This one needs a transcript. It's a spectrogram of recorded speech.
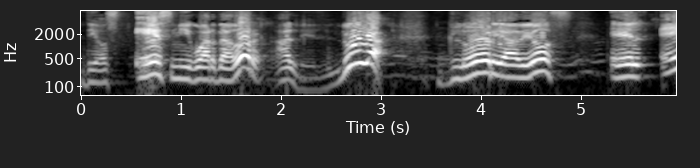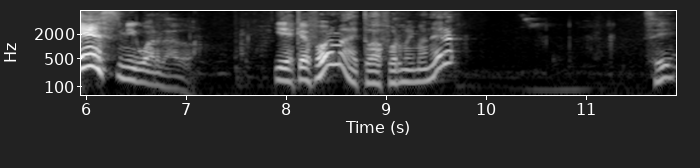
Dios es mi guardador. Aleluya. Gloria a Dios. Él es mi guardador. ¿Y de qué forma? De toda forma y manera. ¿Sí?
